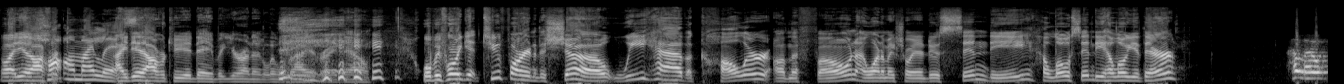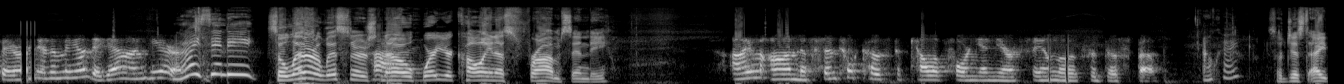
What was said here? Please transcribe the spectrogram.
Well, I did offer. hot on my list. I did offer to you today, but you're on a little diet right now. well, before we get too far into the show, we have a caller on the phone. I want to make sure I introduce Cinde. Hello, Cinde. Hello, you there? Hello, Baron and Amanda. Yeah, I'm here. Hi, Cinde. So let our listeners know where you're calling us from, Cinde. I'm on the central coast of California near San Luis Obispo. Okay. So just I,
